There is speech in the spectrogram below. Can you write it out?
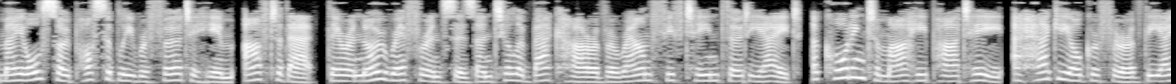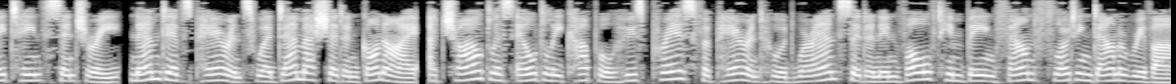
may also possibly refer to him. After that, there are no references until a Bakha of around 1538. According to Mahipati, a hagiographer of the 18th century, Namdev's parents were Damashet and Gonai, a childless elderly couple whose prayers for parenthood were answered and involved him being found floating down a river.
